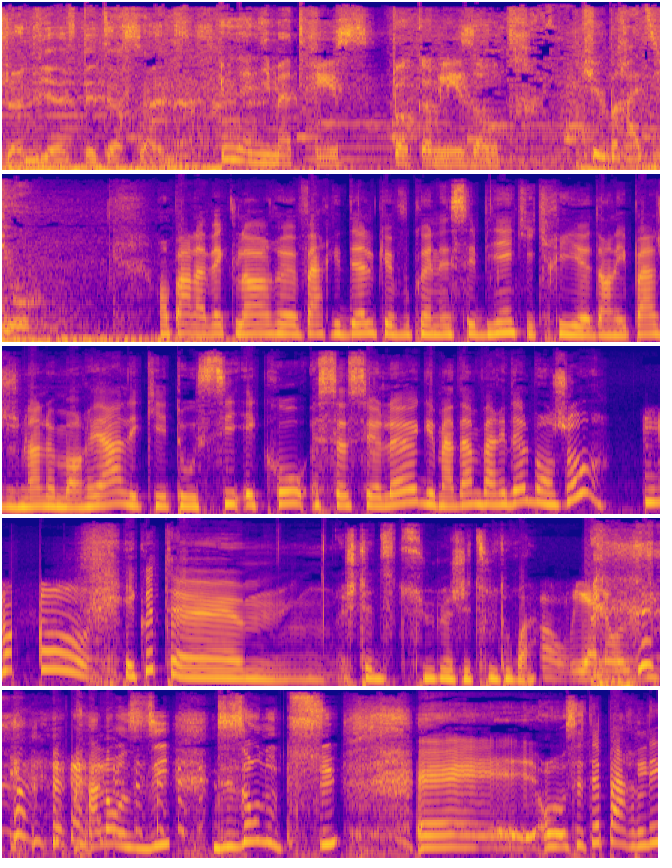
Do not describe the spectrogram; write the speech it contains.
Geneviève Peterson. Une animatrice pas comme les autres. Cube Radio. On parle avec Laure Varidel, que vous connaissez bien, qui écrit dans les pages du Journal de Montréal et qui est aussi éco-sociologue. Madame Varidel, bonjour. Bonjour. Écoute, euh, je te dis tu, là, j'ai-tu le droit? Oh oui, allons-y. allons-y. Disons-nous dessus. Euh, on s'était parlé,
